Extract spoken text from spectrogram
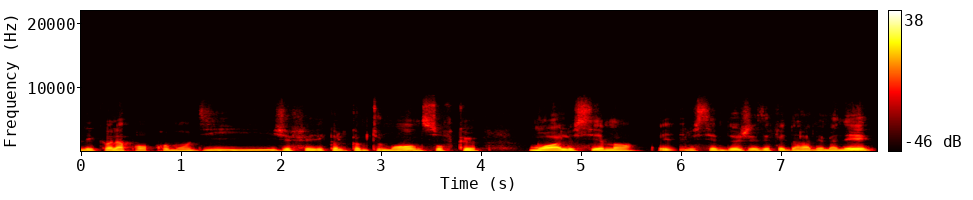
l'école à proprement dit. J'ai fait l'école comme tout le monde, sauf que moi, le CM1, et le CM2, je les ai fait dans la même année.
